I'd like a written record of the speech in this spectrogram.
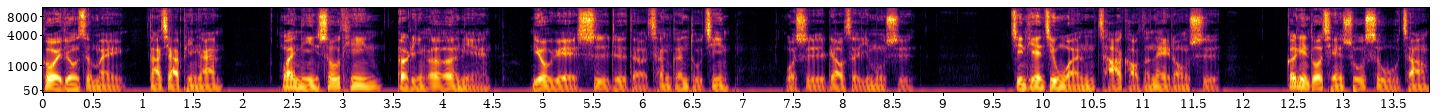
各位弟兄姊妹，大家平安！欢迎您收听二零二二年六月四日的晨更读经，我是廖哲一牧师。今天经文查考的内容是《哥林多前书》十五章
